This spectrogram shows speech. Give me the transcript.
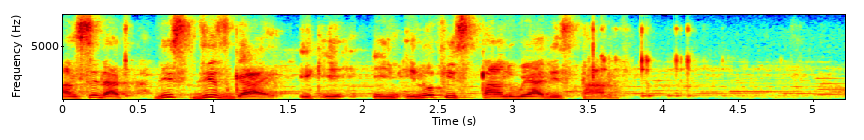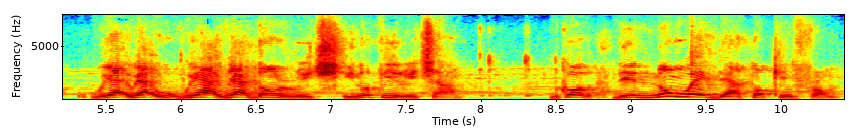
and say that this this guy, he, he, he, know if he stand where they stand. Where where where where I don't reach, you know if he reach him, because they know where they are talking from.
